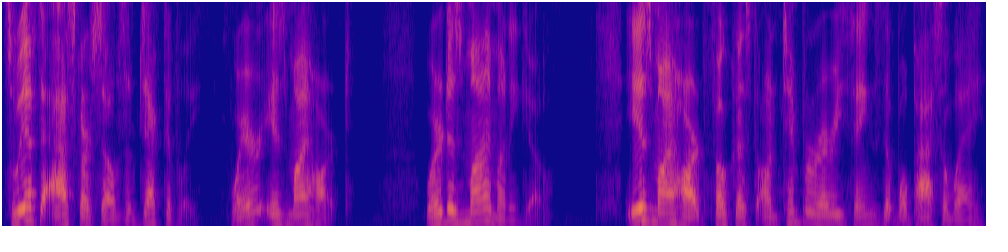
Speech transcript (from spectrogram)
So we have to ask ourselves objectively where is my heart? Where does my money go? Is my heart focused on temporary things that will pass away?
